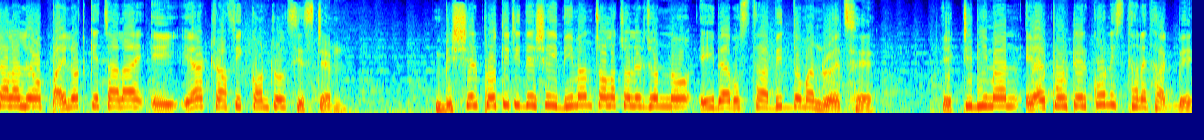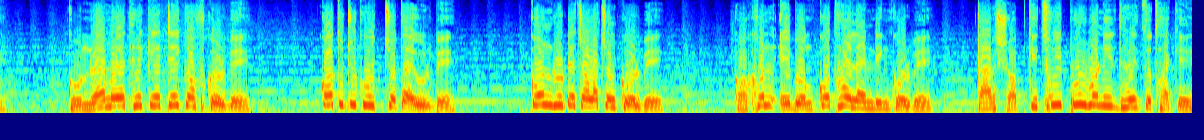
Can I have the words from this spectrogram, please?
চালালেও পাইলটকে চালায় এই এয়ার ট্রাফিক কন্ট্রোল সিস্টেম বিশ্বের প্রতিটি দেশেই বিমান চলাচলের জন্য এই ব্যবস্থা বিদ্যমান রয়েছে। একটি বিমান এয়ারপোর্টের কোন স্থানে থাকবে? কোন রানওয়ে থেকে টেক অফ করবে? কতটুকু উচ্চতায় উঠবে কোন রুটে চলাচল করবে? কখন এবং কোথায় ল্যান্ডিং করবে? তার সব কিছুই পূর্ব নির্ধারিত থাকে।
